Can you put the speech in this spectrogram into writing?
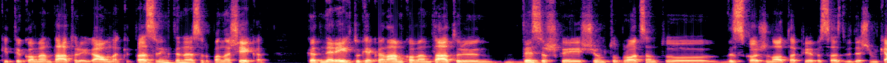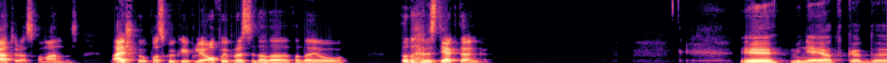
kiti komentatoriai gauna kitas rinktinės ir panašiai, kad kad nereiktų kiekvienam komentatoriui visiškai šimtų procentų visko žinot apie visas 24 komandas. Aišku, jau paskui, kai playoffai prasideda, tada jau tada vis tiek tenka. E, minėjot, kad e,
